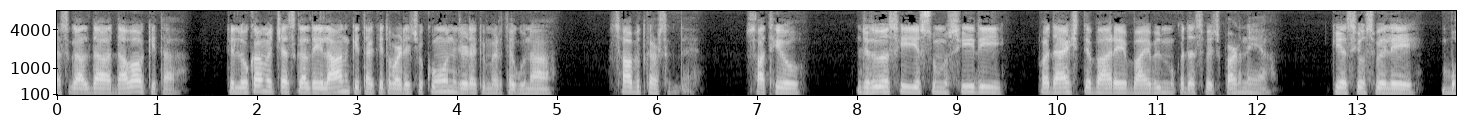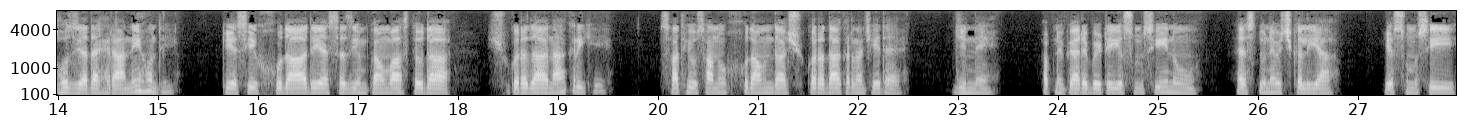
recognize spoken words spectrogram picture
ਇਸ ਗੱਲ ਦਾ ਦਾਵਾ ਕੀਤਾ ਤੇ ਲੋਕਾਂ ਵਿੱਚ ਇਸ ਗੱਲ ਦਾ ਐਲਾਨ ਕੀਤਾ ਕਿ ਤੁਹਾਡੇ ਚੋਂ ਕੌਣ ਜਿਹੜਾ ਕਿ ਮੇਰੇ ਤੇ ਗੁਨਾਹ ਸਾਬਤ ਕਰ ਸਕਦਾ ਹੈ। ਸਾਥੀਓ, ਜਦੋਂ ਅਸੀਂ ਯਿਸੂ ਮਸੀਹ ਦੀ ਪਦਾਇਸ਼ ਦੇ ਬਾਰੇ ਬਾਈਬਲ ਮੁਕੱਦਸ ਵਿੱਚ ਪੜ੍ਹਨੇ ਆ, ਕਿ ਅਸੀਂ ਉਸ ਵੇਲੇ ਬਹੁਤ ਜ਼ਿਆਦਾ ਹੈਰਾਨ ਨਹੀਂ ਹੁੰਦੇ, ਕਿ ਅਸੀਂ ਖੁਦਾ ਦੇ ਇਸ ਅਜ਼ੀਮ ਕੰਮ ਵਾਸਤੇ ਉਹਦਾ ਸ਼ੁਕਰ ਅਦਾ ਨਾ ਕਰੀਏ, ਸਾਥੀਓ ਸਾਨੂੰ ਖੁਦਾਵੰਦ ਦਾ ਸ਼ੁਕਰ ਅਦਾ ਕਰਨਾ ਚਾਹੀਦਾ ਹੈ, ਜਿਨੇ ਆਪਣੇ ਪਿਆਰੇ ਬੇਟੇ ਯਿਸੂ ਮਸੀਹ ਨੂੰ ਇਸ ਦੁਨੀਆਂ ਵਿੱਚ ਕਲਿਆ ਯਿਸੂ ਮਸੀਹ,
